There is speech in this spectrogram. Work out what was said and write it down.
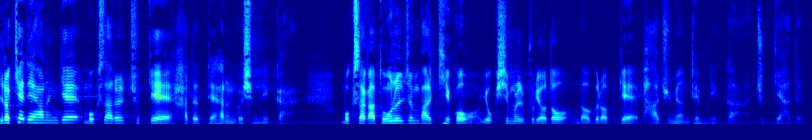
이렇게 대하는 게 목사를 죽게 하듯 대하는 것입니까? 목사가 돈을 좀 밝히고 욕심을 부려도 너그럽게 봐주면 됩니까? 죽게 하듯.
